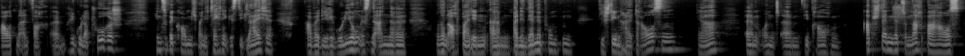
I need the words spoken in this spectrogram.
Bauten einfach ähm, regulatorisch hinzubekommen. Ich meine, die Technik ist die gleiche, aber die Regulierung ist eine andere. Und dann auch bei den, ähm, bei den Wärmepumpen, die stehen halt draußen, ja, ähm, und ähm, die brauchen Abstände zum Nachbarhaus,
